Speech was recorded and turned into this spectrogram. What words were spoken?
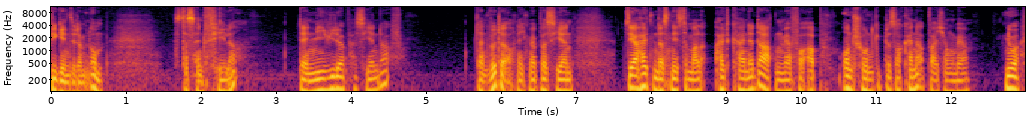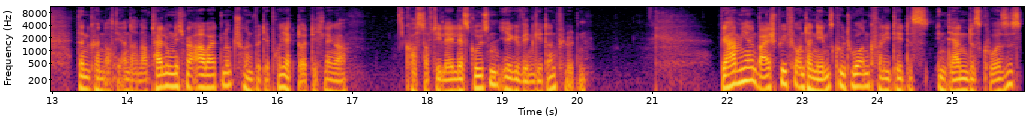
Wie gehen Sie damit um? Ist das ein Fehler? der nie wieder passieren darf? Dann wird er auch nicht mehr passieren. Sie erhalten das nächste Mal halt keine Daten mehr vorab und schon gibt es auch keine Abweichung mehr. Nur dann können auch die anderen Abteilungen nicht mehr arbeiten und schon wird ihr Projekt deutlich länger. Cost of Delay lässt grüßen, ihr Gewinn geht dann flöten. Wir haben hier ein Beispiel für Unternehmenskultur und Qualität des internen Diskurses,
